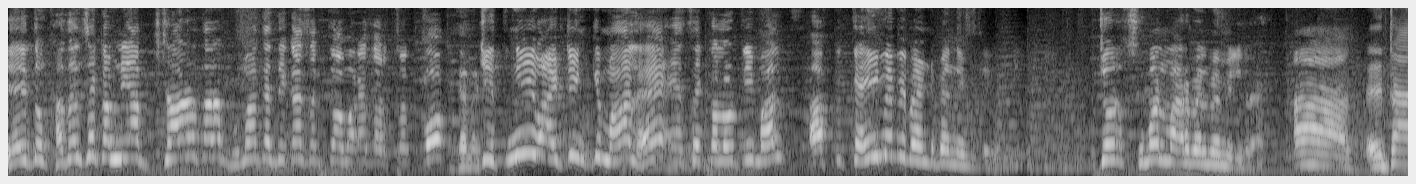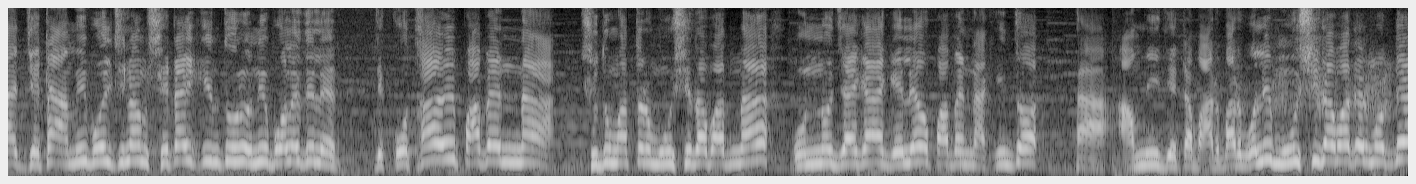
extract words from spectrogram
यही तो खदल से कम नहीं आप चारों तरफ घुमा के दिखा सकते हो हमारे दर्शक को कितनी वाइटिंग की माल है ऐसे कलोटी माल आपकी कहीं में भी बैंड में नहीं मिलेगी जो सुमन मार्बल में मिल रहा है আর এটা যেটা আমি বলছিলাম সেটাই কিন্তু উনি বলে দিলেন যে কোথাও পাবেন না শুধুমাত্র মুর্শিদাবাদ না অন্য জায়গায় গেলেও পাবেন না কিন্তু হ্যাঁ আমি যেটা বারবার বলি মুর্শিদাবাদের মধ্যে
